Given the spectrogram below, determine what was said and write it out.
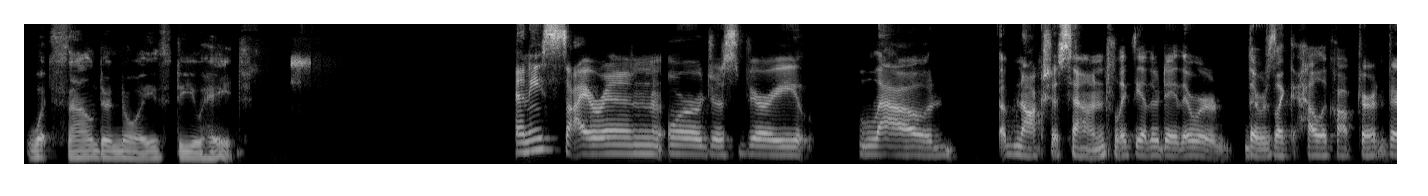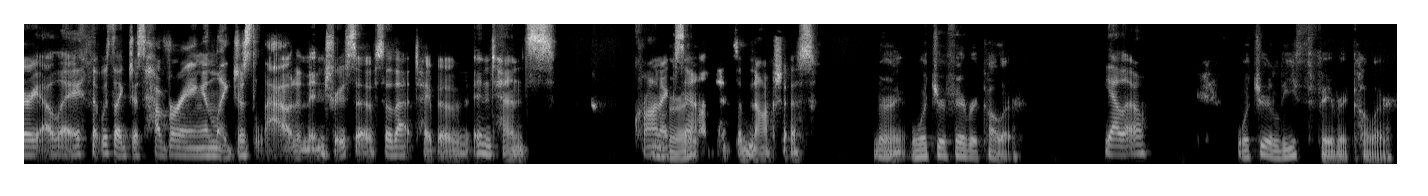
What sound or noise do you hate? Any siren or just very loud obnoxious sound like the other day there were there was like a helicopter in very la that was like just hovering and like just loud and intrusive so that type of intense chronic right. sound that's obnoxious All right. What's your favorite color? yellow What's your least favorite color?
